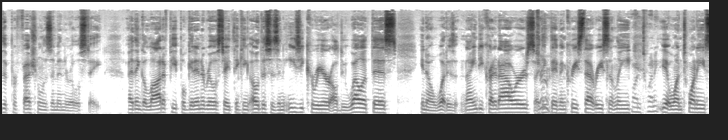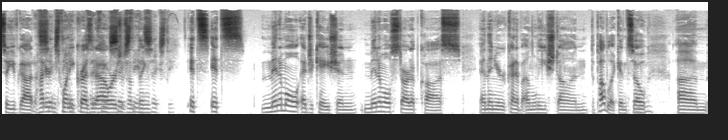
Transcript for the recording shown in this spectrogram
the professionalism in real estate. I think a lot of people get into real estate thinking, "Oh, this is an easy career. I'll do well at this." You know, what is it? 90 credit hours. I think they've increased that recently. 120. Yeah, 120. So you've got 120 60, credit hours or 60 something. Sixty. It's it's minimal education, minimal startup costs, and then you're kind of unleashed on the public. And so, Mm-hmm. um,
